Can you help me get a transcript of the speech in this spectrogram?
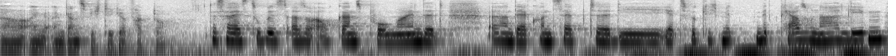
äh, ein, ein ganz wichtiger Faktor. Das heißt, du bist also auch ganz pro-minded äh, der Konzepte, die jetzt wirklich mit, mit Personal leben.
